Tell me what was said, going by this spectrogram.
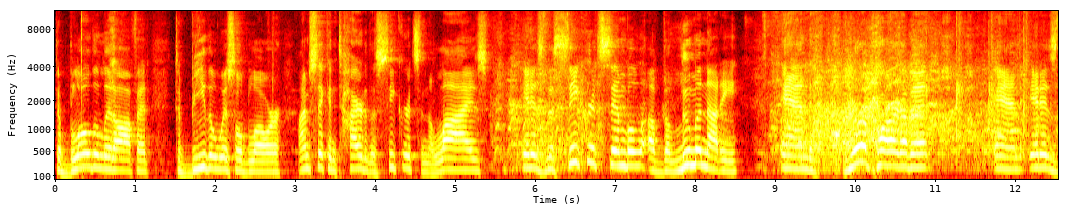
to blow the lid off it, to be the whistleblower. I'm sick and tired of the secrets and the lies. It is the secret symbol of the Illuminati, and you're a part of it, and it is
